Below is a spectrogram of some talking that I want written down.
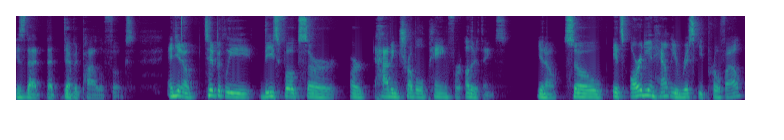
is that that debit pile of folks. And you know, typically these folks are are having trouble paying for other things, you know. So it's already inherently risky profile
